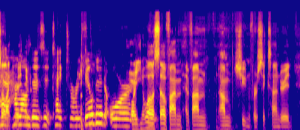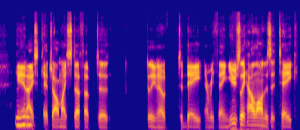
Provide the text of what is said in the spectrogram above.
So how, like how long if, does it take to rebuild it or, or well so if i'm if i'm i'm shooting for 600 mm-hmm. and i catch all my stuff up to, to you know to date and everything usually how long does it take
